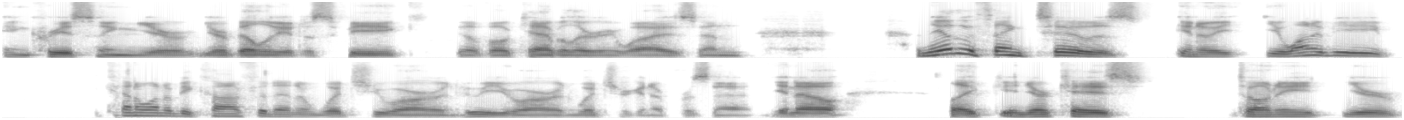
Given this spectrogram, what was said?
increasing your your ability to speak, you know, vocabulary wise, and and the other thing too is you know you want to be kind of want to be confident in what you are and who you are and what you're going to present. You know, like in your case, Tony, you're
